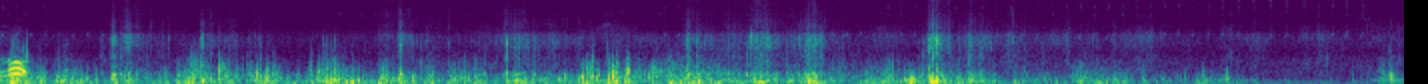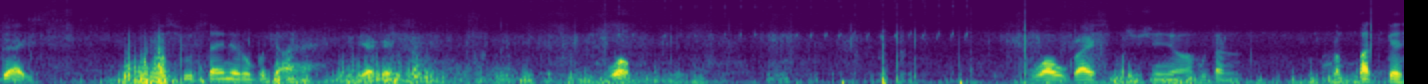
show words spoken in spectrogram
Ketemu. Aduh guys, susah ini rumputnya. Ah, itu dia guys. Wow. Wow guys, posisinya hutan lebat guys.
